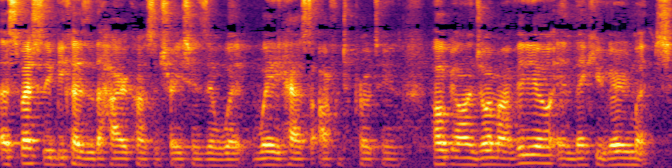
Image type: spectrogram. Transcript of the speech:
especially because of the higher concentrations and what whey has to offer to protein. Hope y'all enjoy my video and thank you very much.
